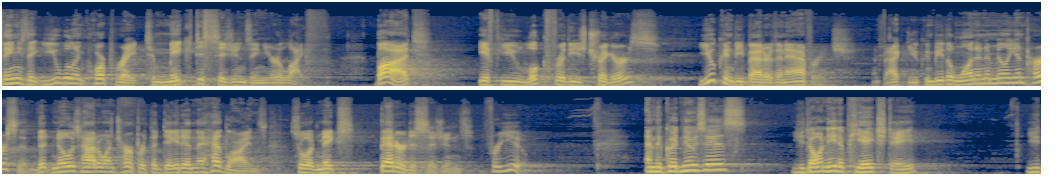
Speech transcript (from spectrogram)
things that you will incorporate to make decisions in your life. But if you look for these triggers, you can be better than average. In fact, you can be the one in a million person that knows how to interpret the data in the headlines so it makes better decisions for you. And the good news is, you don't need a PhD. You,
